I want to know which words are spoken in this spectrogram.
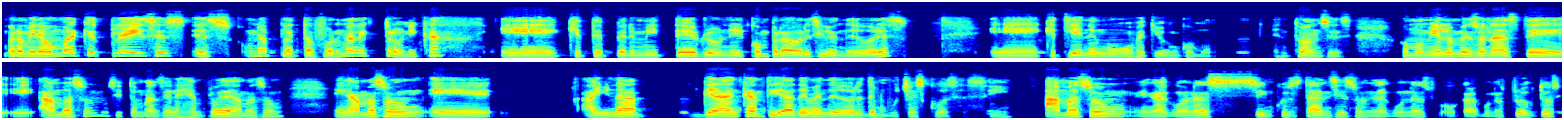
Bueno, mira, un marketplace es, es una plataforma electrónica eh, que te permite reunir compradores y vendedores eh, que tienen un objetivo en común. Entonces, como bien lo mencionaste, eh, Amazon, si tomas el ejemplo de Amazon, en Amazon hay una gran cantidad de vendedores de muchas cosas. Amazon en algunas circunstancias o en algunos productos,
